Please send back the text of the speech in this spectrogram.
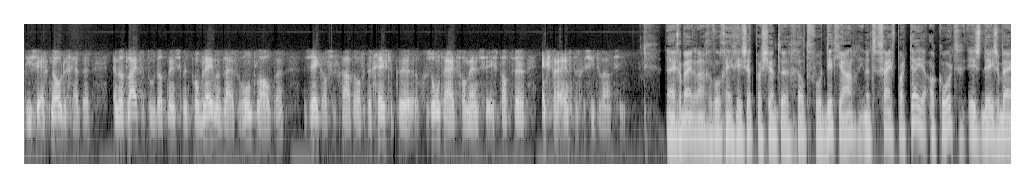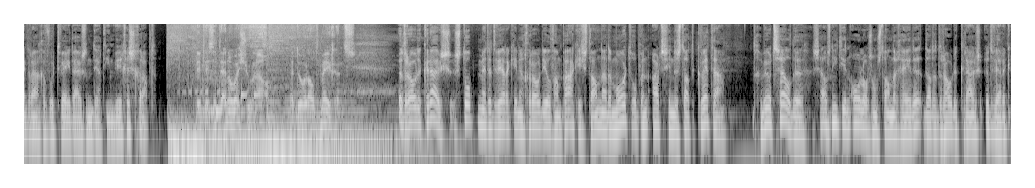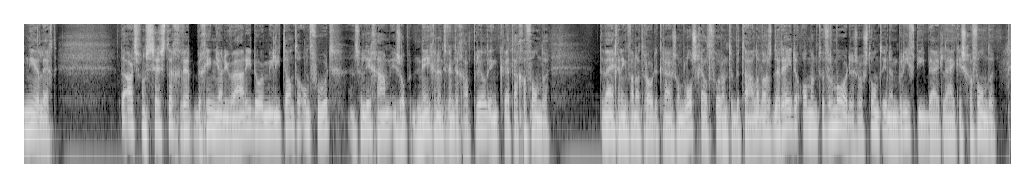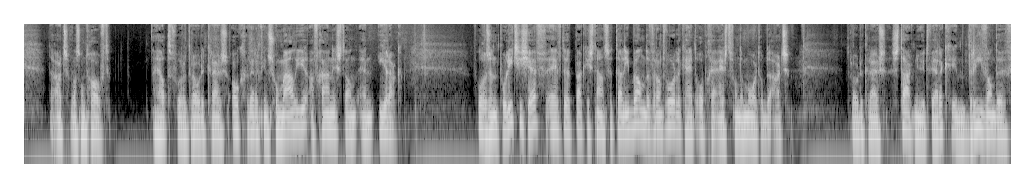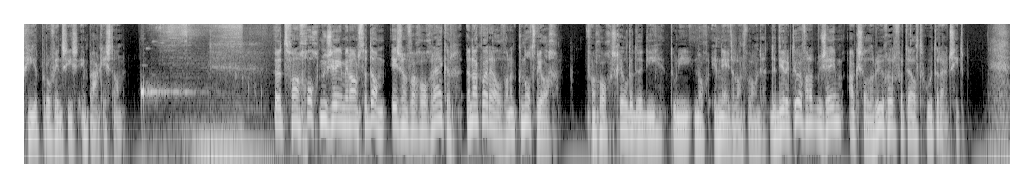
die ze echt nodig hebben. En dat leidt ertoe dat mensen met problemen blijven rondlopen. Zeker als het gaat over de geestelijke gezondheid van mensen, is dat een extra ernstige situatie. De eigen bijdrage voor GGZ-patiënten geldt voor dit jaar. In het vijfpartijenakkoord is deze bijdrage voor 2013 weer geschrapt. Dit is het NOS-journaal, het Dorald Megens. Het Rode Kruis stopt met het werk in een groot deel van Pakistan... na de moord op een arts in de stad Quetta. Het gebeurt zelden, zelfs niet in oorlogsomstandigheden... dat het Rode Kruis het werk neerlegt. De arts van 60 werd begin januari door militanten ontvoerd... en zijn lichaam is op 29 april in Quetta gevonden. De weigering van het Rode Kruis om losgeld voor hem te betalen... was de reden om hem te vermoorden. Zo stond in een brief die bij het lijk is gevonden. De arts was onthoofd. Hij had voor het Rode Kruis ook gewerkt in Somalië, Afghanistan en Irak. Volgens een politiechef heeft de Pakistanse Taliban de verantwoordelijkheid opgeëist van de moord op de arts. Het Rode Kruis staakt nu het werk in drie van de vier provincies in Pakistan. Het Van Gogh Museum in Amsterdam is een Van Gogh rijker. Een aquarel van een knotwilg. Van Gogh schilderde die toen hij nog in Nederland woonde. De directeur van het museum, Axel Ruger, vertelt hoe het eruit ziet.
